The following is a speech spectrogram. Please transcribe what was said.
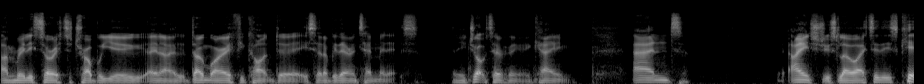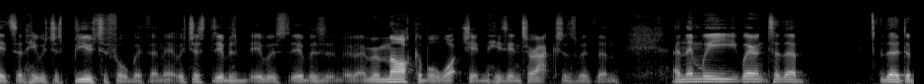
I'm really sorry to trouble you. You know, don't worry if you can't do it. He said, I'll be there in 10 minutes. And he dropped everything and came and I introduced Loai to these kids, and he was just beautiful with them. It was just it was it was it was remarkable watching his interactions with them. And then we went to the the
